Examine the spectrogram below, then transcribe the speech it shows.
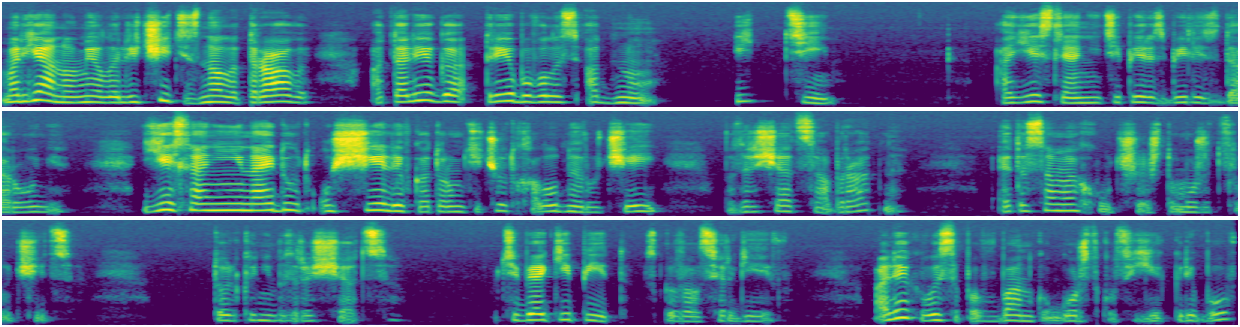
Марьяна умела лечить и знала травы. От Олега требовалось одно – идти. А если они теперь сбились с дороги? Если они не найдут ущелье, в котором течет холодный ручей, возвращаться обратно – это самое худшее, что может случиться. Только не возвращаться. «У тебя кипит», – сказал Сергеев. Олег высыпал в банку горстку сухих грибов,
